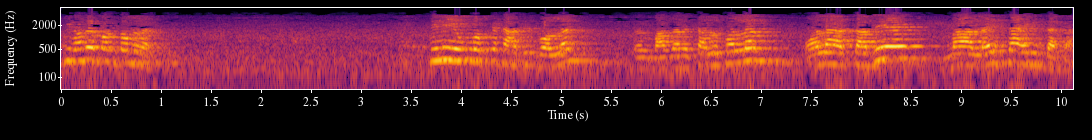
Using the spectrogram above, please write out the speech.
কীভাবে রাখছেন তিনি উম্মতকে হাজির বললেন বাজারে চালু করলেন ওলা চাবে মা লাইসা ইন্দাকা।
